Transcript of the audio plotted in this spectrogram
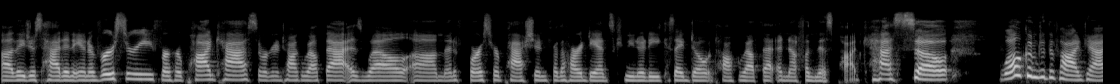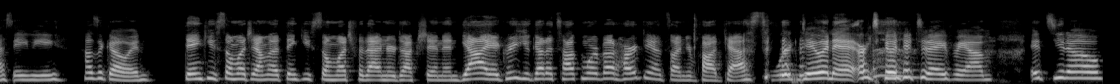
Uh, they just had an anniversary for her podcast. So we're going to talk about that as well. Um, and of course, her passion for the hard dance community, because I don't talk about that enough on this podcast. So welcome to the podcast, Amy. How's it going? Thank you so much, Emma. Thank you so much for that introduction. And yeah, I agree. You got to talk more about hard dance on your podcast. We're doing it. We're doing it today, fam. It's, you know,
